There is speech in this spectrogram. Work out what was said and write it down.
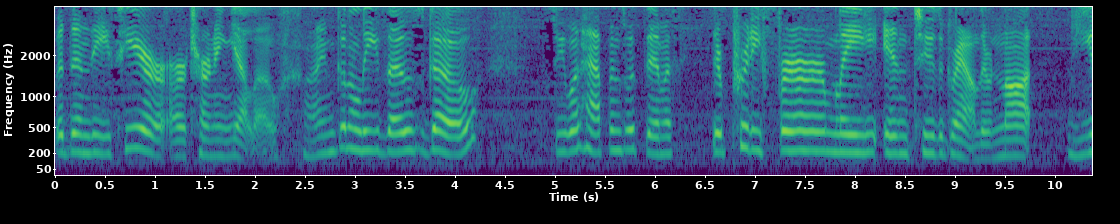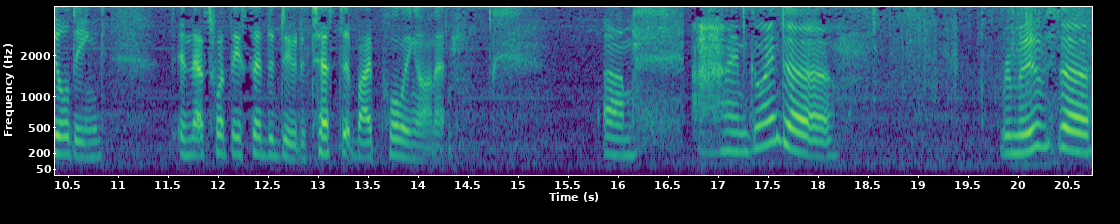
But then these here are turning yellow. I'm going to leave those go. See what happens with them. If they're pretty firmly into the ground. They're not yielding, and that's what they said to do, to test it by pulling on it. Um, I'm going to remove the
